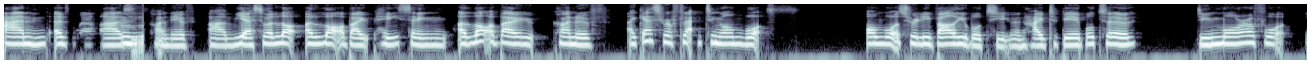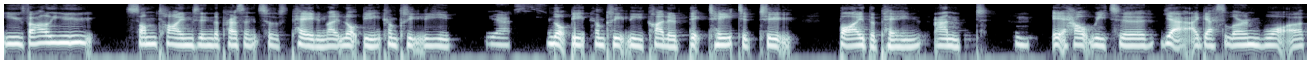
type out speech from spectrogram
and as well as mm-hmm. kind of um, yeah so a lot a lot about pacing a lot about kind of i guess reflecting on what's on what's really valuable to you and how to be able to do more of what you value sometimes in the presence of pain like not being completely yes not being completely kind of dictated to by the pain and mm. it helped me to yeah i guess learn what a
